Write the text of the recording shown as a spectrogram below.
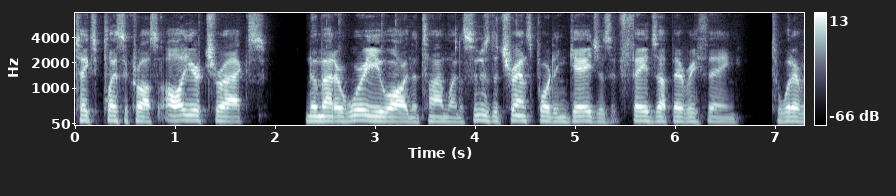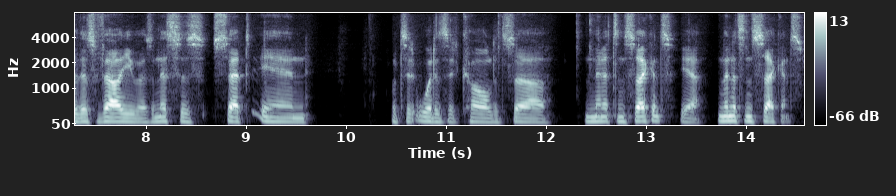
takes place across all your tracks, no matter where you are in the timeline. As soon as the transport engages, it fades up everything to whatever this value is. And this is set in, what's it, what is it called? It's uh, minutes and seconds? Yeah, minutes and seconds.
